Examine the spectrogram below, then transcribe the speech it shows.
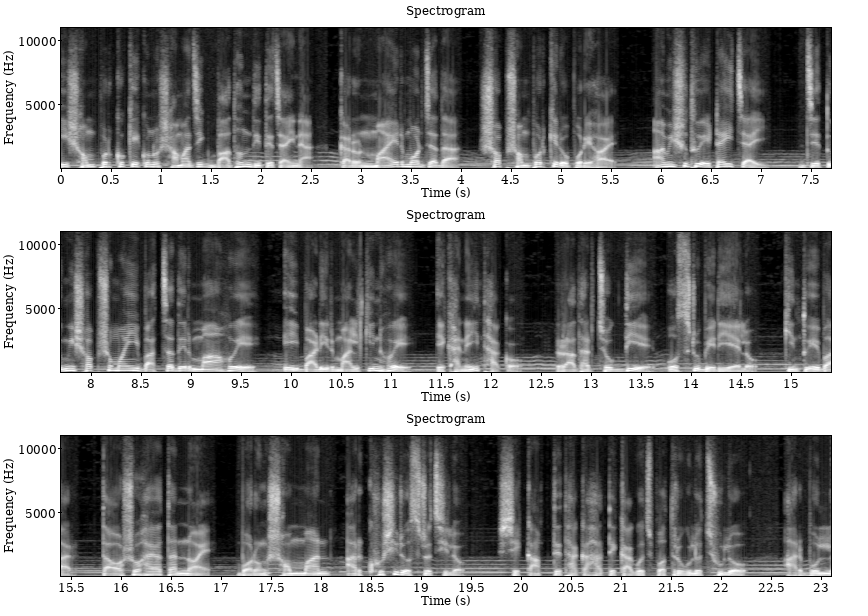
এই সম্পর্ককে কোনো সামাজিক বাঁধন দিতে চাই না, কারণ মায়ের মর্যাদা সব সম্পর্কের ওপরে হয়। আমি শুধু এটাই চাই যে তুমি সবসময়ই বাচ্চাদের মা হয়ে এই বাড়ির মালকিন হয়ে এখানেই থাকো। রাধার চোখ দিয়ে অশ্রু বেরিয়ে এলো, কিন্তু এবার তা অসহায়তার নয়, বরং সম্মান আর খুশির অস্ত্র ছিল। সে কাঁপতে থাকা হাতে কাগজপত্রগুলো ছুলো আর বলল,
